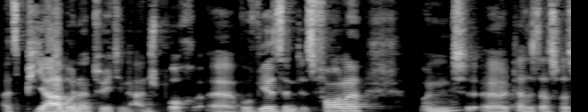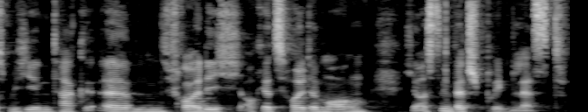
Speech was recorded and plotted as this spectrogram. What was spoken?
als Piabo natürlich den Anspruch, äh, wo wir sind, ist vorne. Und mhm. äh, das ist das, was mich jeden Tag ähm, freudig, auch jetzt heute Morgen, hier aus dem Bett springen lässt.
